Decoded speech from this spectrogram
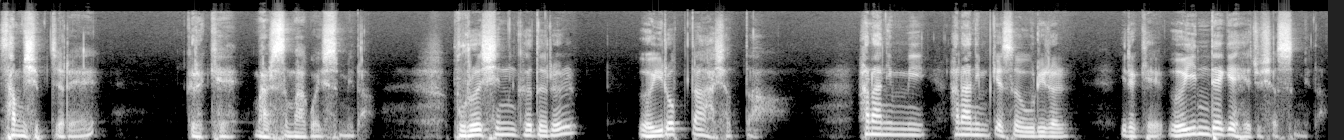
30절에 그렇게 말씀하고 있습니다. 부르신 그들을 의롭다 하셨다. 하나님이 하나님께서 우리를 이렇게 의인되게 해 주셨습니다.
